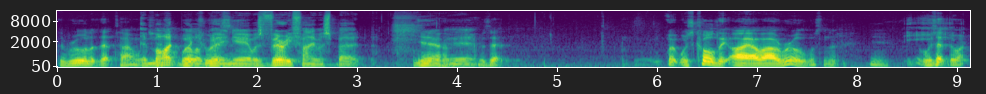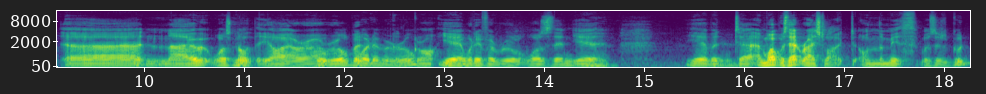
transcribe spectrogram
the rule at that time? It might was- well have was- been, yeah. It was a very famous boat. Yeah. Yeah. Was that? It was called the IOR rule, wasn't it? Yeah. Was that the one? Uh, no, it was not the IRR rule, but whatever rule. Grant- yeah, whatever rule it was then. Yeah, yeah. but Uh, and what was that race like on the Myth? Was it good?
